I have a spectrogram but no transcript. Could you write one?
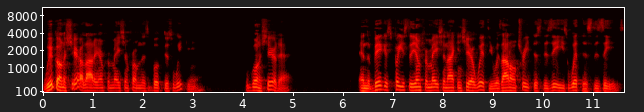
We're going to share a lot of information from this book this weekend. We're going to share that. And the biggest piece of information I can share with you is I don't treat this disease with this disease.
